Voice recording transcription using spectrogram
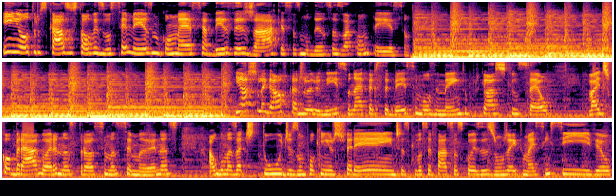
e em outros casos, talvez você mesmo comece a desejar que essas mudanças aconteçam. acho ficar de olho nisso, né? Perceber esse movimento, porque eu acho que o céu vai te cobrar agora nas próximas semanas algumas atitudes um pouquinho diferentes, que você faça as coisas de um jeito mais sensível,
